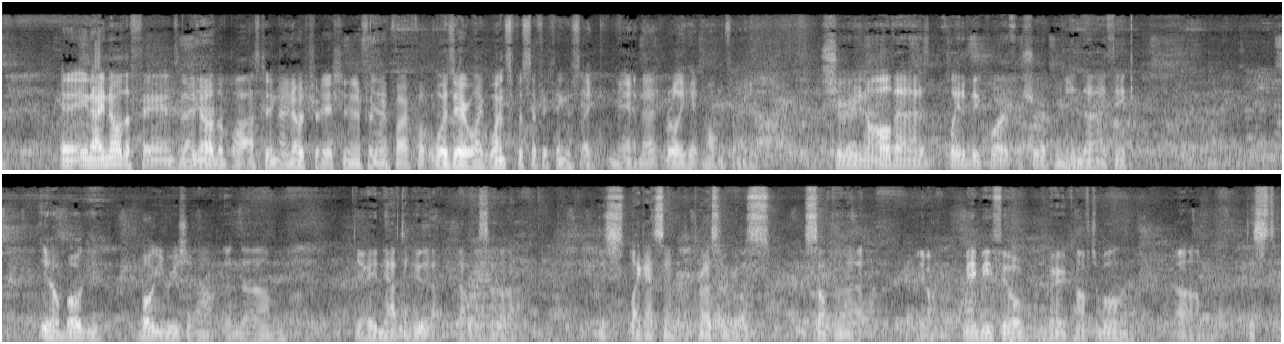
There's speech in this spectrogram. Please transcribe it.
And, and I know the fans, and I know the Boston, I know tradition and Fenway Park. But was there like one specific thing that's like, man, that really hit home for me? Sure, you know all that has played a big part for sure, and uh, I think you know Bogey, Bogey reaching out, and um, yeah, he didn't have to do that. That was uh, just like I said at the presser, it was something that you know made me feel very comfortable, and um, just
